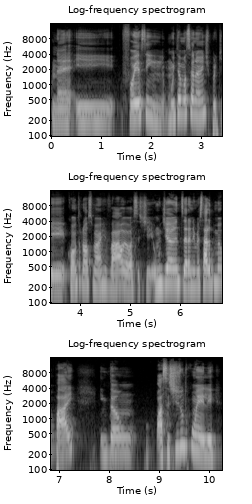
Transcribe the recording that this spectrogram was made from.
né? E foi assim, muito emocionante, porque contra o nosso maior rival, eu assisti um dia antes, era aniversário do meu pai, então assisti junto com ele.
